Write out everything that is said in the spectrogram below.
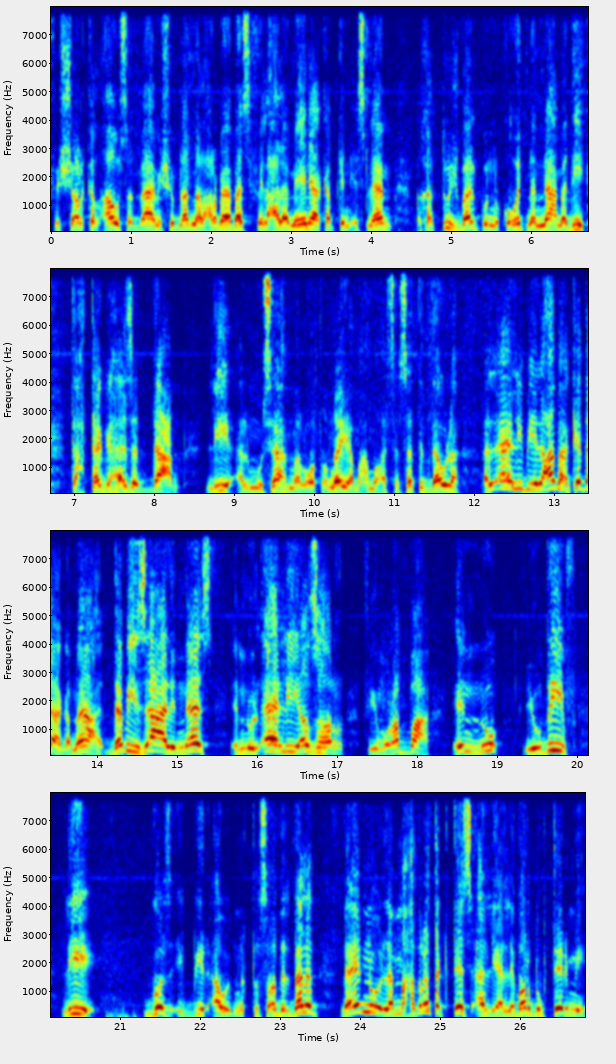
في الشرق الأوسط بقى مش في بلادنا العربية بس في العالمين يا كابتن إسلام. ما خدتوش بالكم إن قوتنا الناعمة دي تحتاج هذا الدعم للمساهمة الوطنية مع مؤسسات الدولة؟ الأهلي بيلعبها كده يا جماعة. ده بيزعل الناس إنه الأهلي يظهر في مربع إنه يضيف لجزء كبير قوي من اقتصاد البلد لأنه لما حضرتك تسأل يلي برضه بترمي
